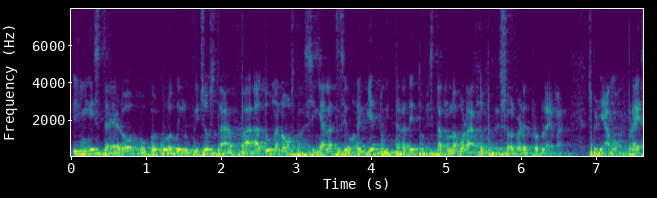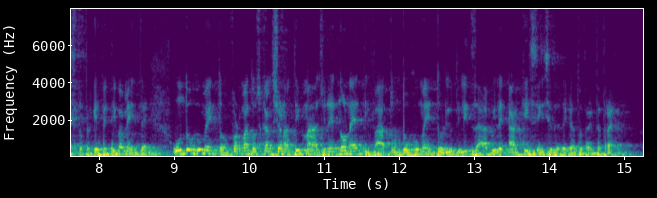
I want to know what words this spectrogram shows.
il Ministero o qualcuno dell'ufficio stampa ad una nostra segnalazione via Twitter ha detto che stanno lavorando per risolvere il problema. Speriamo presto, perché effettivamente un documento in formato scansionato immagine non è di fatto un documento riutilizzabile anche ai sensi del decreto 33.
